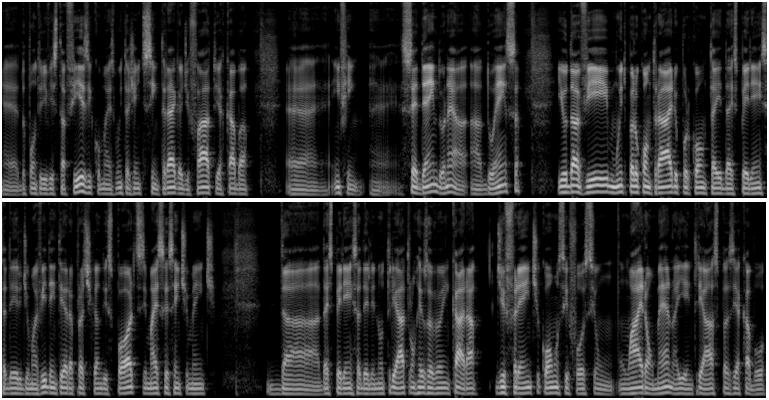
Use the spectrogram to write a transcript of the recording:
é, do ponto de vista físico, mas muita gente se entrega de fato e acaba, é, enfim, é, cedendo né, à, à doença. E o Davi, muito pelo contrário, por conta aí da experiência dele de uma vida inteira praticando esportes e mais recentemente da, da experiência dele no triatlon, resolveu encarar de frente como se fosse um, um Iron Man, aí, entre aspas, e acabou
